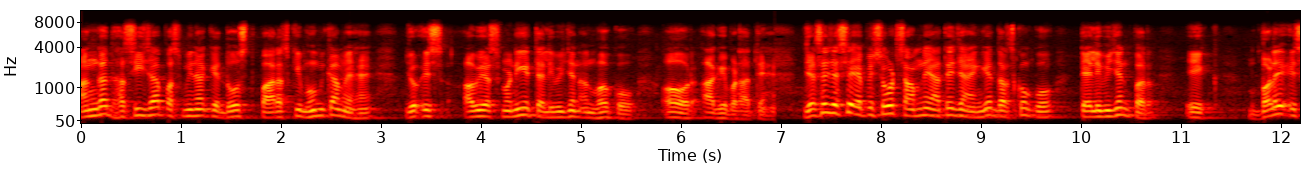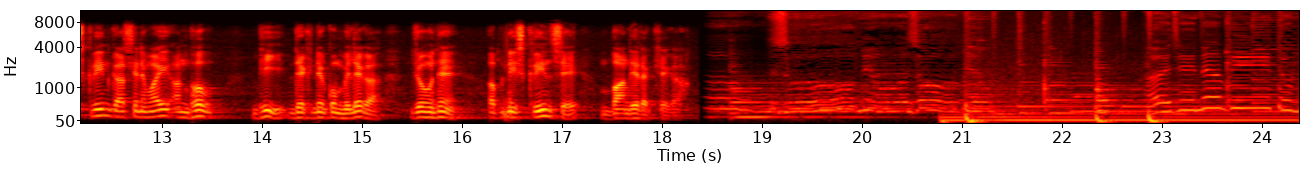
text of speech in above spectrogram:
अंगद हसीजा पश्मीना के दोस्त पारस की भूमिका में हैं, जो इस अविस्मरणीय टेलीविज़न अनुभव को और आगे बढ़ाते हैं। जैसे जैसे एपिसोड सामने आते जाएँगे, दर्शकों को टेलीविज़न पर एक बड़े स्क्रीन का सिनेमाई अनुभव भी देखने को मिलेगा, जो उन्हें अपनी स्क्रीन से बांधे रखेगा। अजनबी तुम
